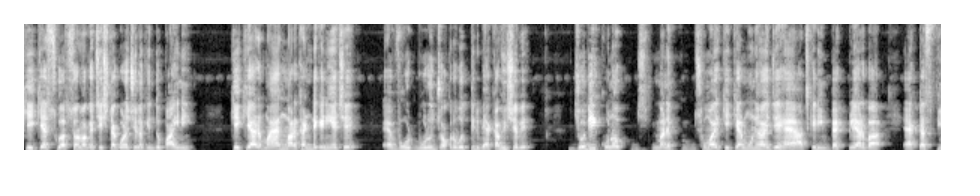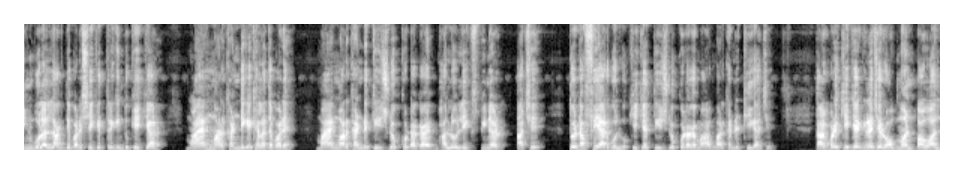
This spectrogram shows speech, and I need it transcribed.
কেকেআর সুভাষ শর্মাকে চেষ্টা করেছিল কিন্তু পায়নি। কেকেআর মায়াঙ্ক মারখান্ডেকে নিয়েছে বরুণ চক্রবর্তীর ব্যাকআপ হিসেবে। যদি কোনো মানে সময় কেকেআর মনে হয় যে হ্যাঁ আজকের ইম্প্যাক্ট প্লেয়ার বা একটা স্পিন বোলার লাগতে পারে, সেক্ষেত্রে কিন্তু কেকেআর মায়াঙ্ক মারখান্ডেকে খেলাতে পারে। মায়াঙ্ক মারখান্ডে তিরিশ লক্ষ টাকায় ভালো লেগ স্পিনার আছে। তো এটা ফেয়ার বলব কেকেআর তিরিশ লক্ষ টাকায় মায়াঙ্ক মারখান্ডে ঠিক আছে। তারপরে কেকেআর কিনেছে Rovman Powell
